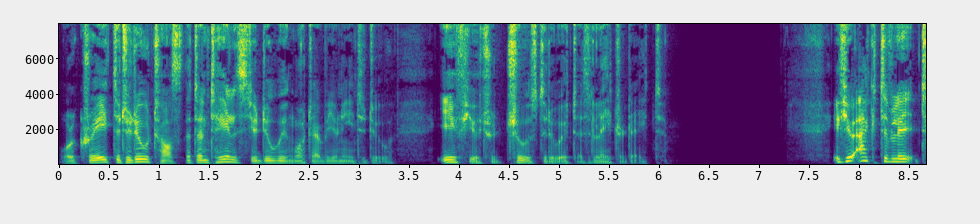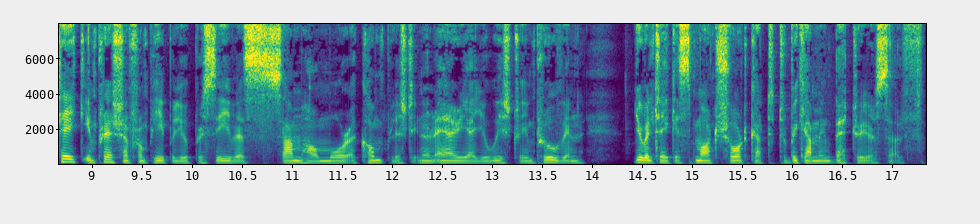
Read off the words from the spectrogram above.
or create a to do task that entails you doing whatever you need to do, if you should choose to do it at a later date. If you actively take impression from people you perceive as somehow more accomplished in an area you wish to improve in, you will take a smart shortcut to becoming better yourself.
